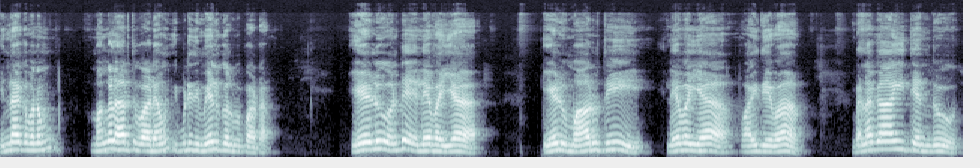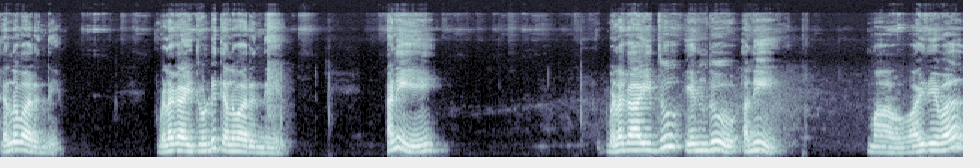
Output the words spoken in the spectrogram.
ఇందాక మనం మంగళహారతి పాడాం ఇప్పుడు ఇది మేలుకొలుపు పాట. ఏడు అంటే లేవయ్యా ఏడు మారుతి లేవయ్యా వాయుదేవా బెళగాయి తెందు తెల్లవారింది. వెళగాయితుండి తెల్లవారింది అని వెళగాయితు ఎందు అని మా వాయుదేవ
